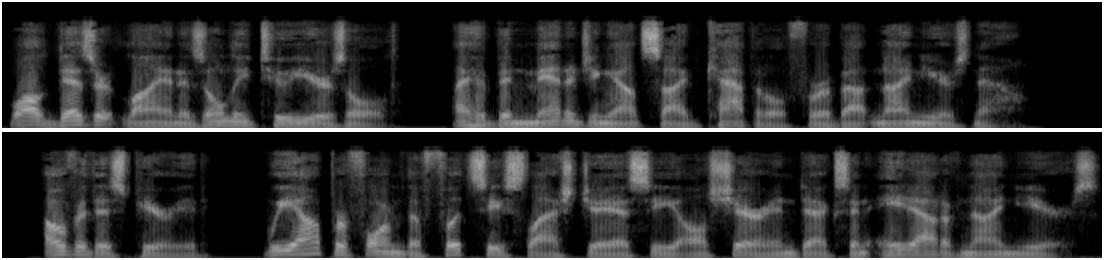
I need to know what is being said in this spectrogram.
While Desert Lion is only two years old, I have been managing outside capital for about nine years now. Over this period, we outperformed the FTSE JSE All Share Index in 8 out of 9 years.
